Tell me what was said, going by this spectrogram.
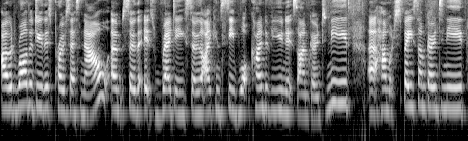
I would rather do this process now um, so that it's ready so that I can see what kind of units I'm going to need, uh, how much space I'm going to need.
